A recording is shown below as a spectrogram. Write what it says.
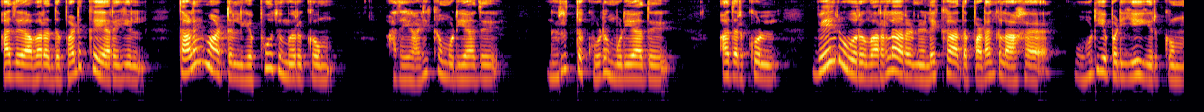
அது அவரது படுக்கை அறையில் தலைமாட்டில் எப்போதும் இருக்கும். அதை அழிக்க முடியாது நிறுத்தக்கூட முடியாது. அதற்குள் வேறு ஒரு வரலாறு நிலைக்காத படங்களாக ஓடியபடியே இருக்கும்.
